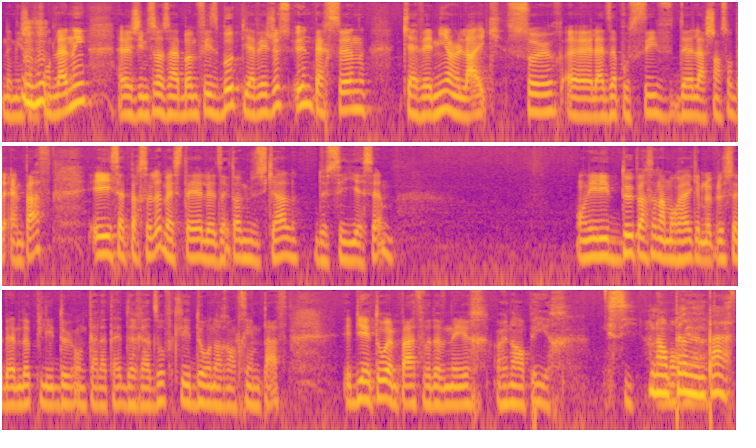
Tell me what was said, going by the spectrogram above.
de mes Mhm. chansons de l'année. Euh, j'ai mis ça dans un album Facebook, puis il y avait juste une personne qui avait mis un like sur euh, la diapositive de la chanson de Empath. Et cette personne-là, ben, c'était le directeur musical de CISM. On est les deux personnes à Montréal qui aiment le plus ce band-là, puis les deux, on est à la tête de radio, fait que les deux, on a rentré Empath. Et bientôt, Empath va devenir un empire ici. L'Empire Montréal. Empath.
